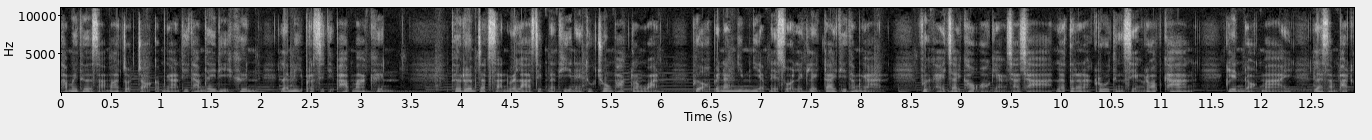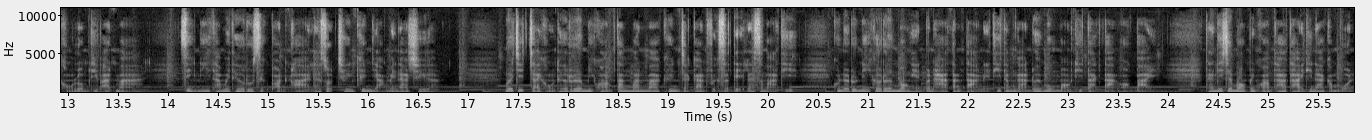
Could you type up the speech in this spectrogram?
ทำให้เธอสามารถจดจ่อกับงานที่ทำได้ดีขึ้น และมีประสิทธิภาพมากขึ้น เธอเริ่มจัดสรรเวลา 10 นาทีในทุกช่วงพักกลางวัน เพื่อออกไปนั่งยิ้มเงียบในสวนเล็กๆใกล้ที่ทำงาน ฝึกหายใจเข้าออกอย่างช้าๆ และตระหนักรู้ถึงเสียงรอบข้าง กลิ่นดอกไม้ และสัมผัสของลมที่พัดมา สิ่งนี้ทำให้เธอรู้สึกผ่อนคลายและสดชื่นขึ้นอย่างไม่น่าเชื่อ มื่อจิตใจของเธอเริ่มมีความตั้งมั่นมากขึ้นจากการฝึกสติและสมาธิ คุณอรุณีก็เริ่มมองเห็นปัญหาต่างๆ ในที่ทำงานด้วยมุมมองที่แตกต่างออกไป แทนที่จะมองเป็นความท้าทายที่น่ากังวล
